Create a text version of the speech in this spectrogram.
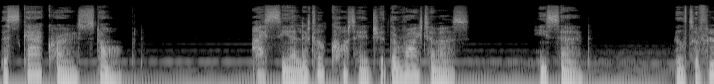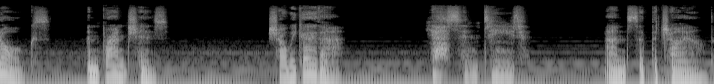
the scarecrow stopped. I see a little cottage at the right of us, he said, built of logs and branches. Shall we go there? Yes, indeed, answered the child.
